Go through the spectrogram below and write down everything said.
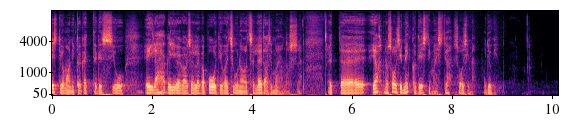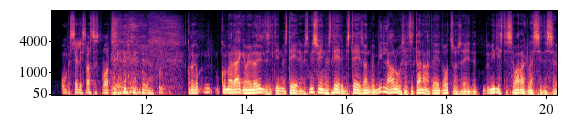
Eesti omanike kätte, kes ju ei lähe kõigega sellega poodi, vaid suunavad selle edasi majandusse. et äh, jah, no soosime ikkagi eestimaist, jah, soosime, muidugi. umbes sellist vastust ma ootasingi kuule, aga kui me räägime üleüldiselt investeerimisest, mis su investeerimistees on või mille alusel sa täna teed otsuseid, et millistesse varaklassidesse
